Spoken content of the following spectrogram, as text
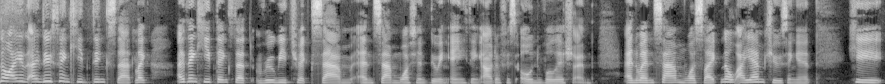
No, I I do think he thinks that. Like I think he thinks that Ruby tricked Sam and Sam wasn't doing anything out of his own volition. And when Sam was like, "No, I am choosing it." He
